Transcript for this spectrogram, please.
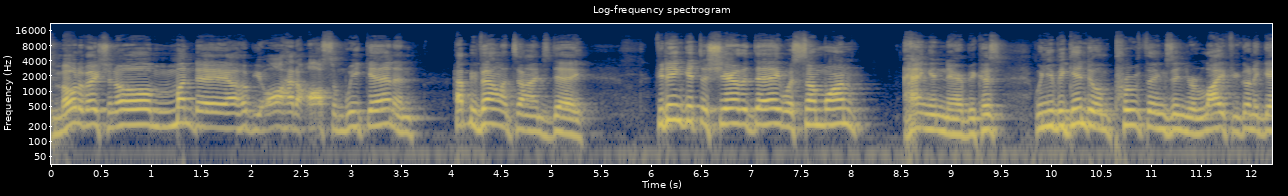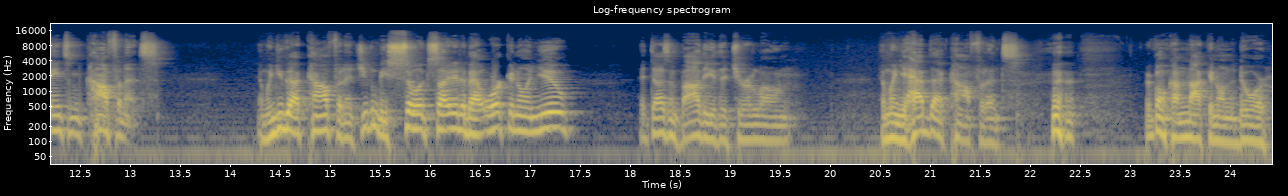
Motivational Monday. I hope you all had an awesome weekend and happy Valentine's Day. If you didn't get to share the day with someone, hang in there because when you begin to improve things in your life, you're going to gain some confidence. And when you got confidence, you can be so excited about working on you, it doesn't bother you that you're alone. And when you have that confidence, they're going to come knocking on the door.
